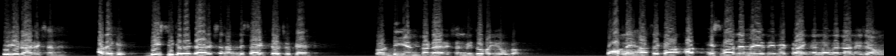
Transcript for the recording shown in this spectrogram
तो ये डायरेक्शन है। अब देखिए डीसी के लिए डायरेक्शन हम डिसाइड कर चुके हैं। तो डीएम का डायरेक्शन भी तो वही होगा। तो हमने यहाँ से कहा, अब इस वाले में यदि मैं ट्राइंगल लॉ लगाने जाऊँ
